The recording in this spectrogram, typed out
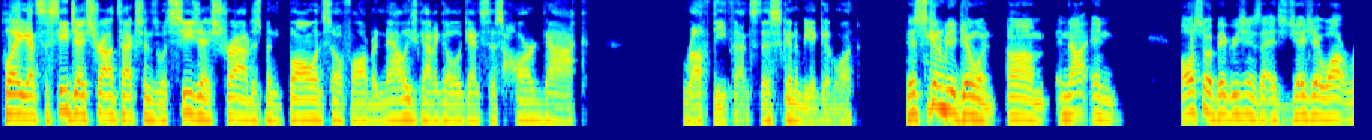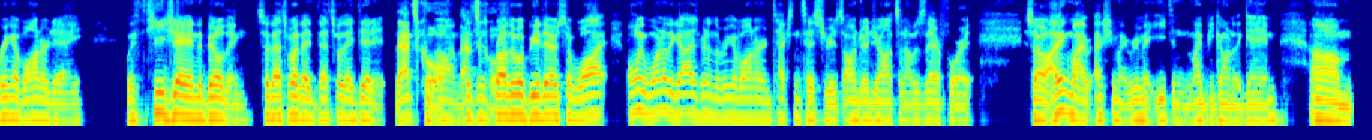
play against the CJ Stroud Texans, which CJ Stroud has been balling so far, but now he's got to go against this hard knock, rough defense. This is going to be a good one. This is gonna be a good one. Um, and not and also a big reason is that it's JJ Watt Ring of Honor Day with TJ in the building. So that's why they that's why they did it. That's cool. Um, because That's his cool. brother will be there. So Watt, only one of the guys been in the Ring of Honor in Texans history. It's Andre Johnson. I was there for it. So I think my actually my roommate Ethan might be going to the game. Um,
